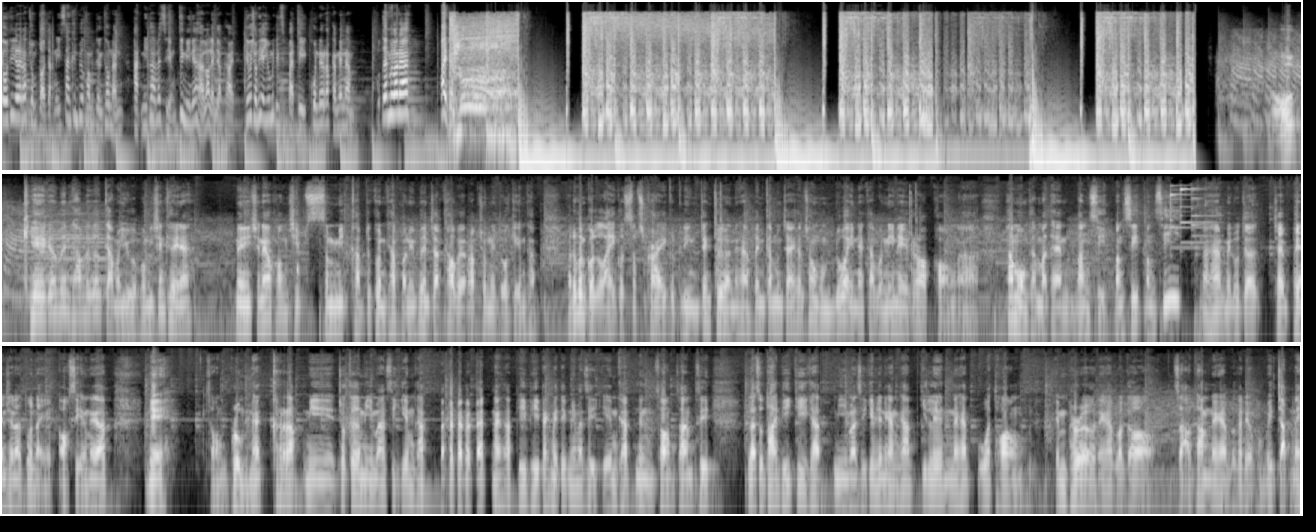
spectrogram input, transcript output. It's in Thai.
ดีโอที่ได้รับชมต่อจากนี้สร้างขึ้นเพื่อความบันเทิงเท่านั้น อาจมีภาพและเสียงที่มีเนื้อหาล่อแหลมหยาบคายเยาวชนที่อายุไม่ถึง 18 ปีควรได้รับคำแนะนำกูเต็มแล้วนะ ไป โอเคครับเพื่อนครับแล้วก็กลับมาอยู่กับผมอีกเช่นเคยนะ ในช anel ของชิปสมิธครับทุกคนครับ ก่อนที่เพื่อนจะเข้าไปรับชมในตัวเกมครับฝากทุกคนกดไลค์กด subscribe กดกระดิ่งแจ้งเตือนนะครับ เป็นกำลังใจให้กับช่องผมด้วยนะครับ วันนี้ในรอบของห้าโมงครับมาแทนบังซีดบังซีดบังซีดนะฮะไม่รู้จะใช้พยัญชนะตัวไหนออกเสียงนะครับนี่สองกลุ่มนะครับ มีจ็อกเกอร์มีมา4เกมครับแป๊ดแป๊ดแป๊ดแป๊ดนะครับ PP p a c m a t i c มีมา4เกมครับ1 2 3 4และสุดท้าย PG ครับ มีมา4เกมเช่นกันครับกิเลนนะครับวัวทอง Emperor นะครับ แล้วก็ สาวถ้ำนะครับ แล้วก็เดี๋ยวผมไปจัดใน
